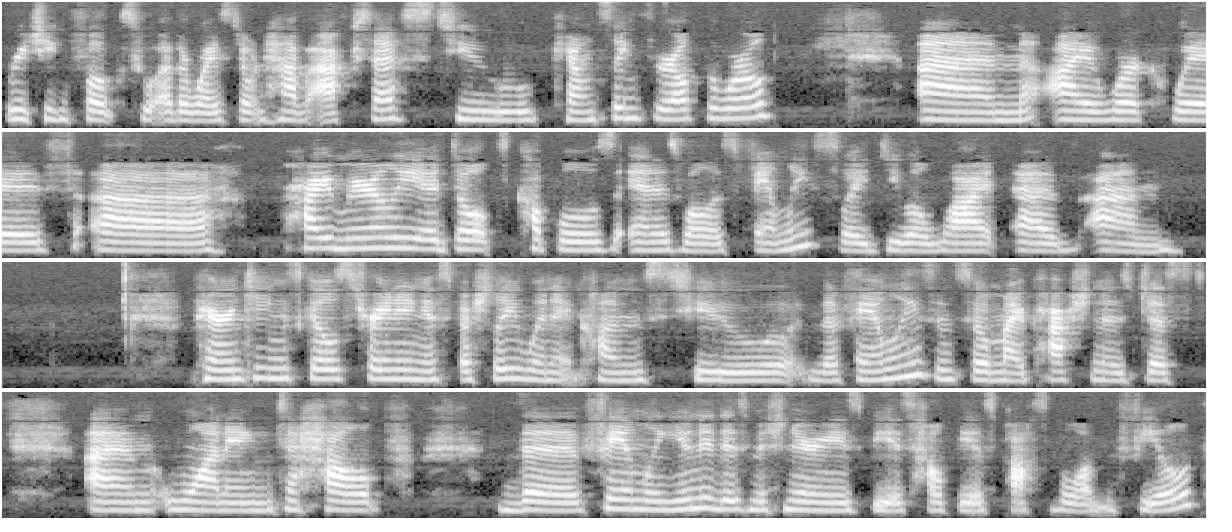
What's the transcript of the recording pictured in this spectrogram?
reaching folks who otherwise don't have access to counseling throughout the world. Um, I work with uh, primarily adults, couples, and as well as families. So I do a lot of um, parenting skills training, especially when it comes to the families. And so my passion is just um, wanting to help the family unit as missionaries be as healthy as possible on the field.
